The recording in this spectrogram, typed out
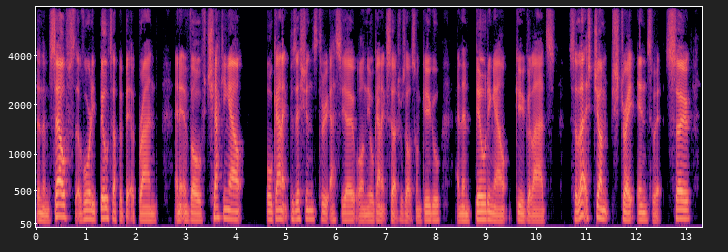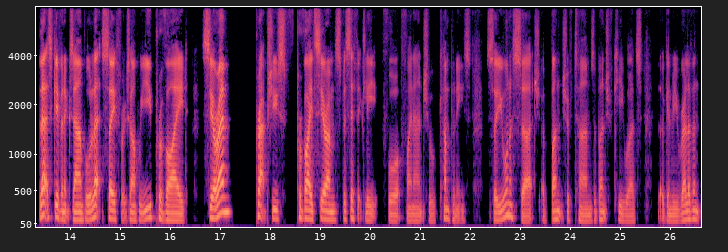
than themselves, that have already built up a bit of brand. And it involves checking out organic positions through SEO on the organic search results on Google and then building out Google Ads so let's jump straight into it. So let's give an example. Let's say, for example, you provide CRM. Perhaps you provide CRM specifically for financial companies. So you want to search a bunch of terms, a bunch of keywords that are going to be relevant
